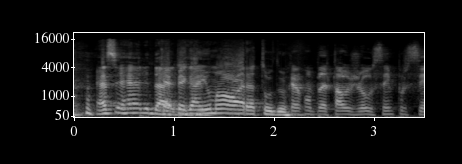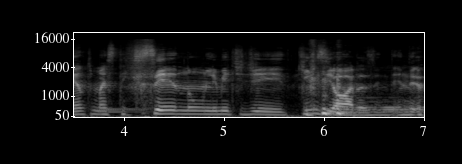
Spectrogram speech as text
Essa é a realidade. Quer pegar em uma hora tudo. Eu quero completar o jogo 100%, mas tem que ser num limite de 15 horas, entendeu?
